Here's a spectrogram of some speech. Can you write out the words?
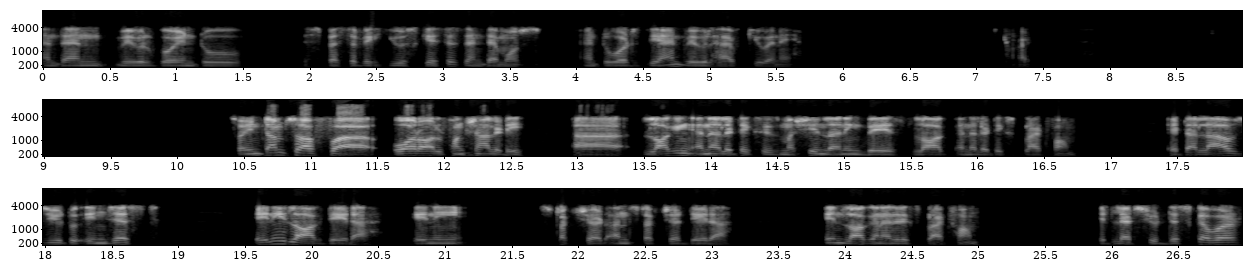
And then we will go into specific use cases and demos. And towards the end, we will have Q&A. Right. So in terms of uh, overall functionality, uh, logging analytics is machine learning based log analytics platform. It allows you to ingest any log data, any structured, unstructured data in log analytics platform. It lets you discover,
